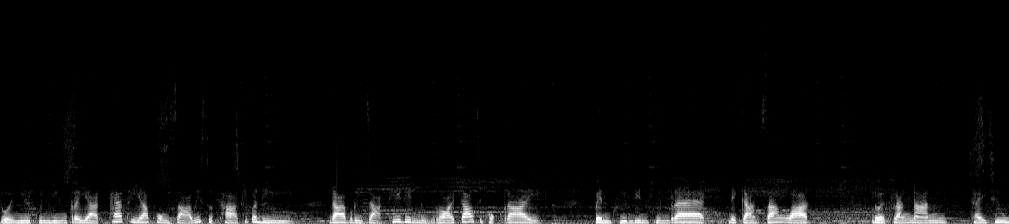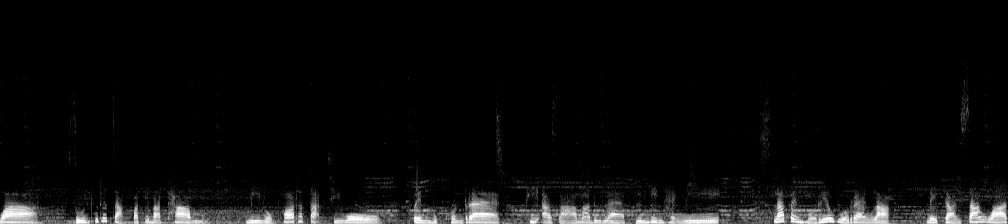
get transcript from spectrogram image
โดยมีคุณหญิงประหยัดแพทยพงษาวิสุทธาธิปดี ได้บริจาคที่ดิน 196 ไร่ เป็นผืนดินผืนแรกในการสร้างวัด โดยครั้งนั้นใช้ชื่อว่า ศูนย์พุทธจักรปฏิบัติธรรม มีหลวงพ่อทัตตะชีโว เป็นบุคคลแรกที่อาสามาดูแลพื้นดินแห่งนี้ และเป็นหัวเรี่ยวหัวแรงหลักในการสร้างวัด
